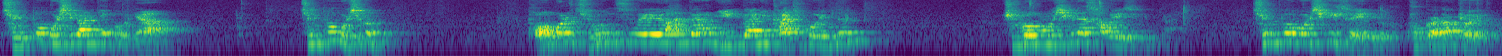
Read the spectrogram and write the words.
준법의식이라는 게 뭐냐? 준법의식은 법을 준수해야 한다는 인간이 가지고 있는 규범의식이나 사회의식입니다. 준법의식이 있어야 돼요. 국가나 교회도.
